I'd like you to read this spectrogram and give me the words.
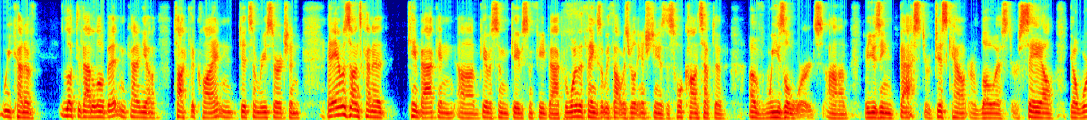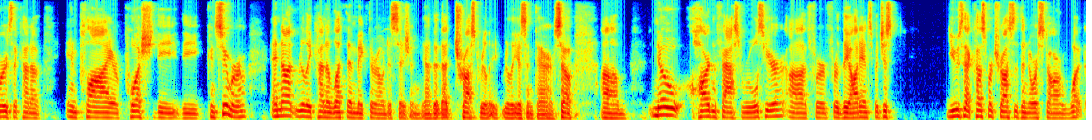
we kind of looked at that a little bit and kind of you know talked to the client and did some research and and Amazon's kind of came back and um, gave us some gave us some feedback. But one of the things that we thought was really interesting is this whole concept of of weasel words, um, using best or discount or lowest or sale, you know, words that kind of imply or push the the consumer and not really kind of let them make their own decision. Yeah, that, that trust really really isn't there. So. Um, no hard and fast rules here uh, for for the audience, but just use that customer trust as the north star. What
